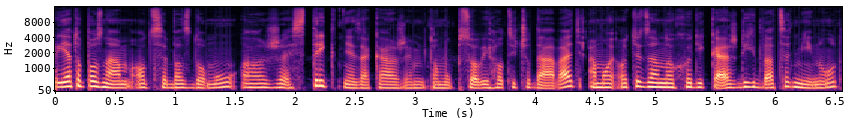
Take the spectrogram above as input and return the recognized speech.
e, ja to poznám od seba z domu, e, že striktne zakážem tomu psovi hoci čo dávať a môj otec za mnou chodí každých 20 minút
